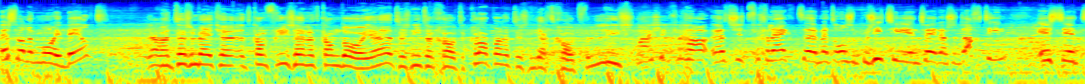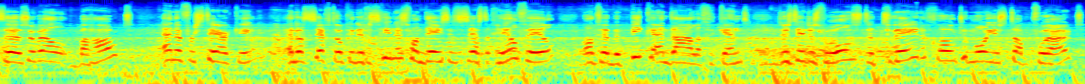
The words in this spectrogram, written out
best wel een mooi beeld. Ja, maar het is een beetje, het kan vriezen en het kan dooien. Hè? Het is niet een grote klapper, het is niet echt groot verlies. Maar als je het, als je het vergelijkt eh, met onze positie in 2018... is dit eh, zowel behoud en een versterking. En dat zegt ook in de geschiedenis van D66 heel veel. Want we hebben pieken en dalen gekend. Dus dit is voor ons de tweede grote mooie stap vooruit.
